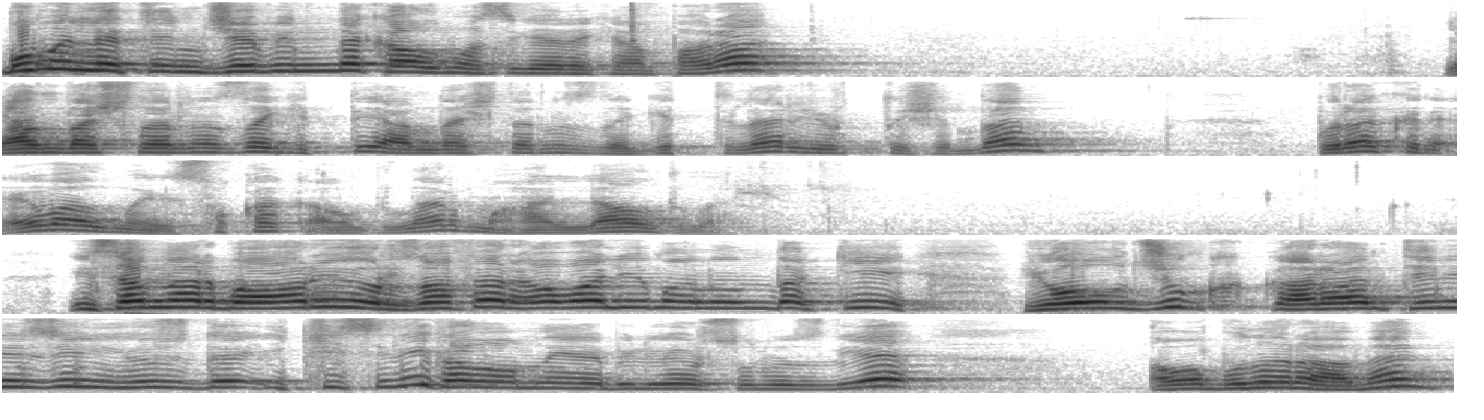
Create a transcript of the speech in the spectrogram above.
Bu milletin cebinde kalması gereken para yandaşlarınıza gitti, yandaşlarınız da gittiler yurt dışından. Bırakın ev almayı, sokak aldılar, mahalle aldılar. İnsanlar bağırıyor, Zafer Havalimanı'ndaki yolculuk garantinizin yüzde ikisini tamamlayabiliyorsunuz diye. Ama buna rağmen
